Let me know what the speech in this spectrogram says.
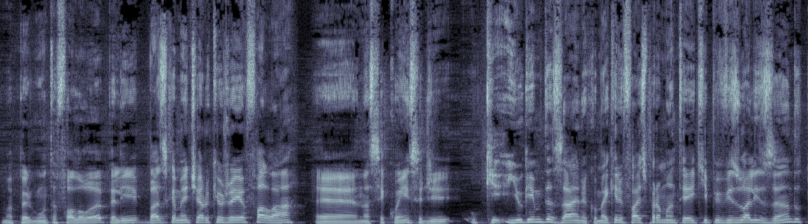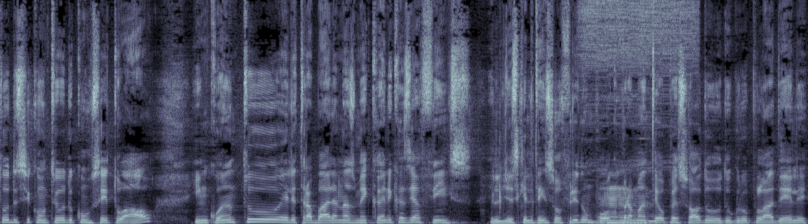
uma pergunta follow-up ali. Basicamente era o que eu já ia falar é, na sequência de. O que, e o game designer, como é que ele faz para manter a equipe visualizando todo esse conteúdo conceitual enquanto ele trabalha nas mecânicas e afins. Ele disse que ele tem sofrido um pouco para uhum. manter o pessoal do, do grupo lá dele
